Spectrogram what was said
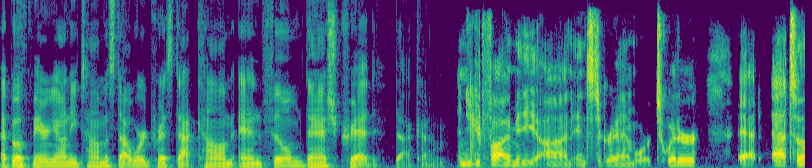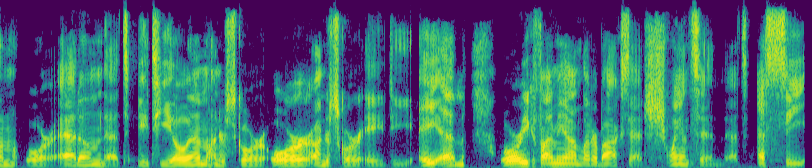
at both marianithomas.wordpress.com and film-cred.com. And you can find me on Instagram or Twitter at Atom or Adam. That's A T O M underscore or underscore A D A M. Or you can find me on Letterboxd at Schwanson. That's S C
